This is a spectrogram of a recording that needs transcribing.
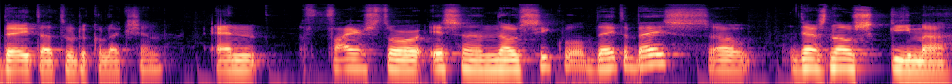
data to the collection. And Firestore is a NoSQL database, so there's no schema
